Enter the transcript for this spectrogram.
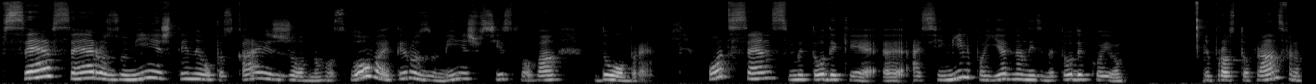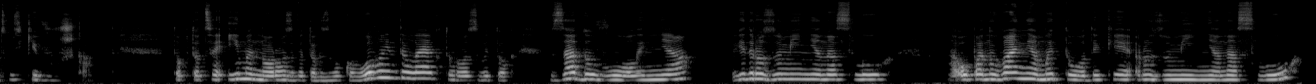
все-все розумієш, ти не опускаєш жодного слова, і ти розумієш всі слова добре. От сенс методики е, Асіміль поєднаний з методикою просто Франц, французькі вушка. Тобто це іменно розвиток звукового інтелекту, розвиток задоволення від розуміння на слух, опанування методики розуміння на слух,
